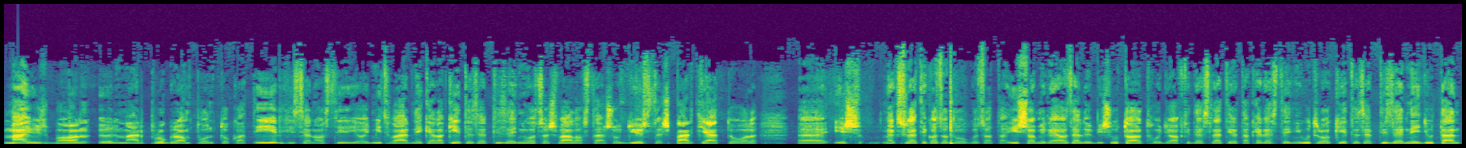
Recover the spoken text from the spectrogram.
Májusban ön már programpontokat ír, hiszen azt írja, hogy mit várnék el a 2018-as választások győztes pártjától, eh, és megszületik az a dolgozata is, amire az előbb is utalt, hogy a Fidesz letért a keresztényi útról 2014 után.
